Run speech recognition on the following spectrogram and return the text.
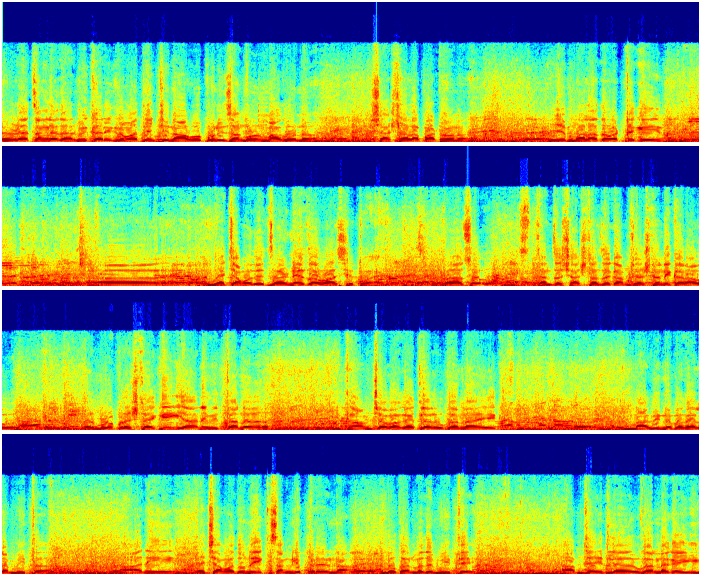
एवढ्या चांगल्या धार्मिक कार्यक्रमात त्यांची नावं पोलिसांकडून मागवणं शासनाला पाठवणं म्हणजे मला तर वाटतं की याच्यामध्ये जळण्याचा वास येतो आहे. पण असो त्यांचं शासनाचं काम शासनाने करावं. तर मूळ प्रश्न आहे की या निमित्तानं इथं आमच्या भागातल्या लोकांना एक नाविन्य बघायला मिळतं. आणि त्याच्यामधून एक चांगली प्रेरणा लोकांमध्ये मिळते. आमच्या इथल्या लोकांना काही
